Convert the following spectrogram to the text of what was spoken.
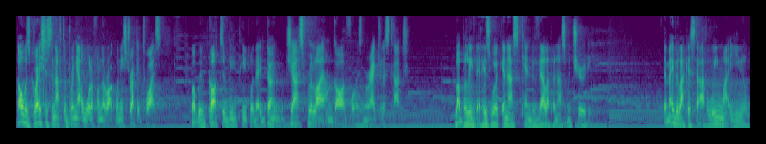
God was gracious enough to bring out water from the rock when he struck it twice. But we've got to be people that don't just rely on God for his miraculous touch, but believe that his work in us can develop in us maturity. That maybe, like his staff, we might yield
